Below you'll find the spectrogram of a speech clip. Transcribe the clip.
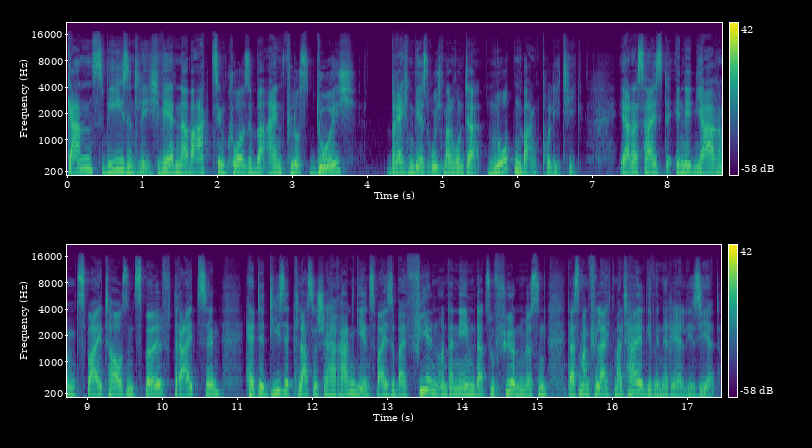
Ganz wesentlich werden aber Aktienkurse beeinflusst durch, brechen wir es ruhig mal runter, Notenbankpolitik. Ja, das heißt, in den Jahren 2012, 13 hätte diese klassische Herangehensweise bei vielen Unternehmen dazu führen müssen, dass man vielleicht mal Teilgewinne realisiert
